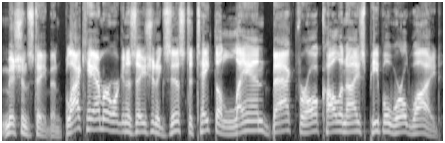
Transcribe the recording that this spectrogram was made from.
Mission statement: Black Hammer organization exists to take the land back for all colonized people worldwide.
